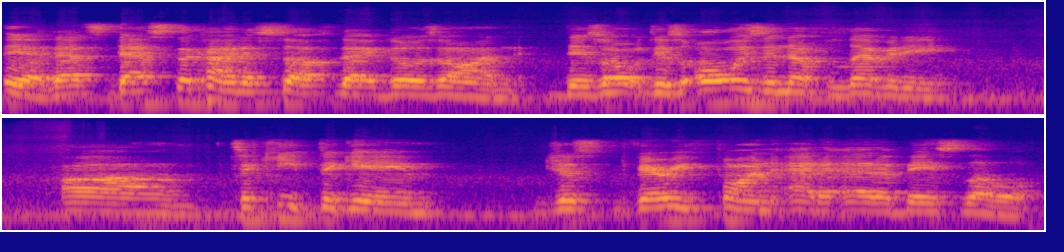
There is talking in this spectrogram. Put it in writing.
Yeah, that's that's the kind of stuff that goes on. There's al- there's always enough levity um, to keep the game just very fun at a, at a base level.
